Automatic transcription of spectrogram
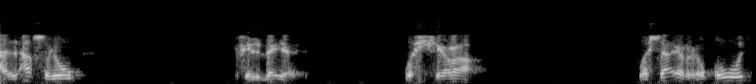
الأصل في البيع والشراء وسائر عقود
